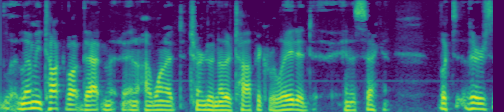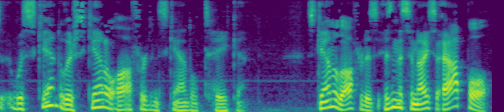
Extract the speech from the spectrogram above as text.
let me talk about that, and I want to turn to another topic related in a second. Look, there's with scandal, there's scandal offered and scandal taken. Scandal offered is, isn't this a nice apple?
